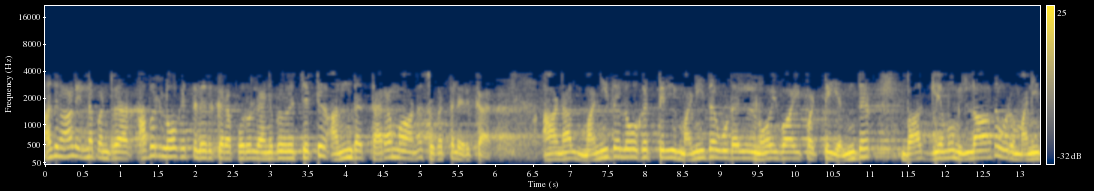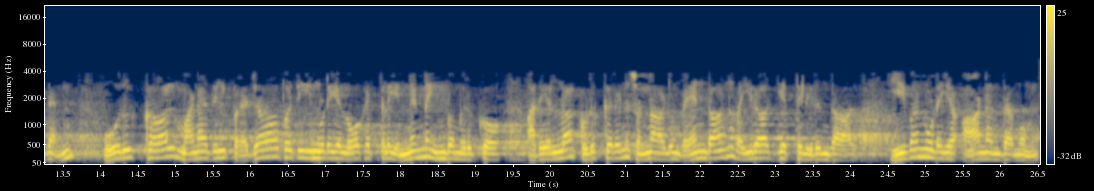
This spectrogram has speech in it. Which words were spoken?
அதனால என்ன பண்றார்? அவர் லோகத்தில் இருக்கிற பொருள் அனுபவிச்சுட்டு அந்த தரமான சுகத்தில் இருக்கார். ஆனால் மனித லோகத்தில் மனித உடல் நோய்வாய்ப்பட்டு எந்த பாக்கியமும் இல்லாத ஒரு மனிதன் ஒரு கால் மனதில் பிரஜாபதியினுடைய லோகத்துல என்னென்ன இன்பம் இருக்கோ அதையெல்லாம் கொடுக்கறன்னு சொன்னாலும் வேண்டான்னு வைராகியத்தில் இருந்தால் இவனுடைய ஆனந்தமும்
